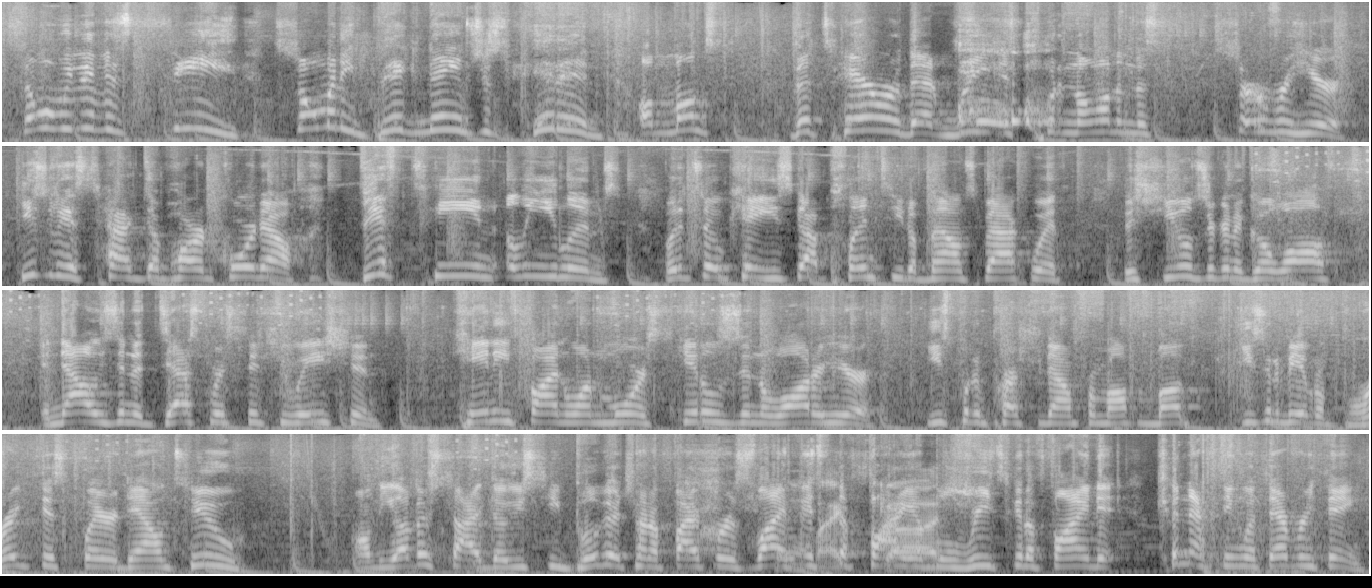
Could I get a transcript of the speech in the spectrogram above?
Someone we didn't even see. So many big names just hidden amongst the terror that Ray is putting on in the server here. He's going to get tagged up hardcore now. 15 elims, but it's okay. He's got plenty to bounce back with. The shields are going to go off, and now he's in a desperate situation. Can he find one more? Skittles is in the water here. He's putting pressure down from off above. He's going to be able to break this player down too. On the other side, though, you see Bugha trying to fight for his life. Oh it's defiable. gosh. Reet's going to find it, connecting with everything.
